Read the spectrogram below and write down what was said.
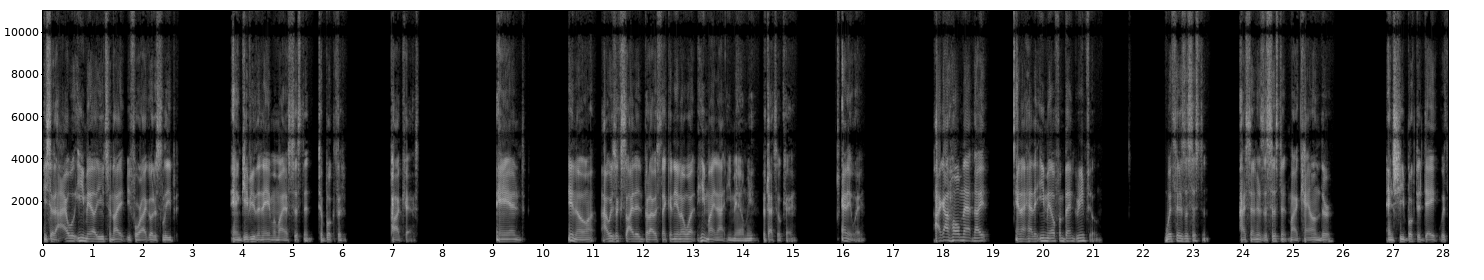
He said, I will email you tonight before I go to sleep and give you the name of my assistant to book the podcast. And, you know, I was excited, but I was thinking, you know what? He might not email me, but that's okay. Anyway, I got home that night and I had an email from Ben Greenfield with his assistant. I sent his assistant my calendar and she booked a date with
